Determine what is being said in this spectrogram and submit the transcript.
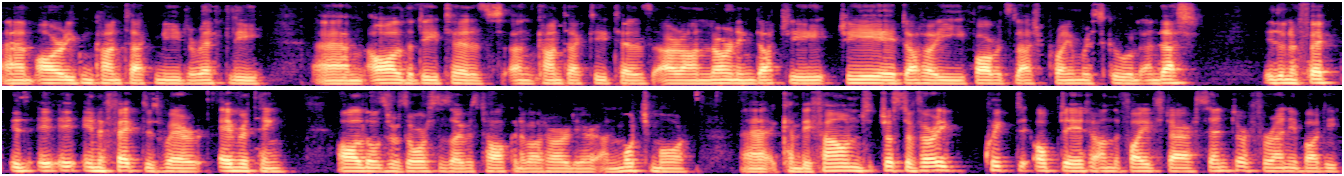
um, or you can contact me directly. Um, all the details and contact details are on learning.gaa.ie forward slash primary school, and that is in effect is in effect is where everything all those resources I was talking about earlier and much more uh, can be found. Just a very quick update on the Five Star Centre for anybody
